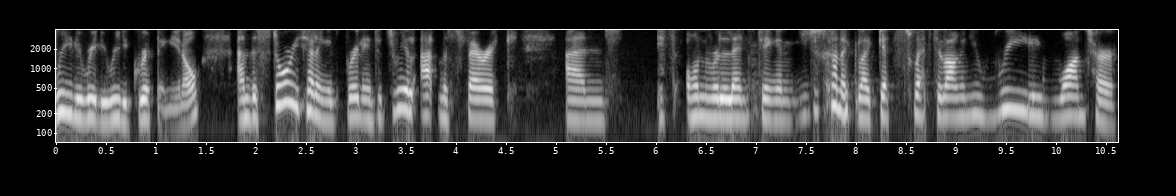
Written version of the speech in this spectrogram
really really really gripping, you know? And the storytelling is brilliant. It's real atmospheric and it's unrelenting and you just kind of like get swept along and you really want her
